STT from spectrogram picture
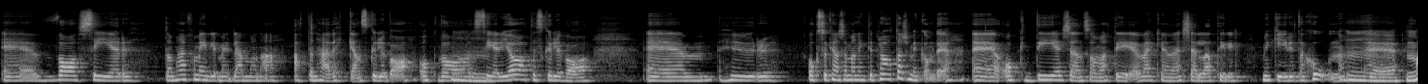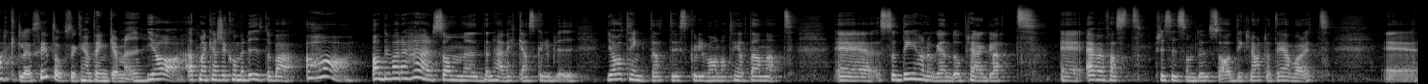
eh, vad ser de här familjemedlemmarna att den här veckan skulle vara och vad ser jag att det skulle vara. Ehm, hur, också kanske man inte pratar så mycket om det eh, och det känns som att det är verkligen en källa till mycket irritation. Eh, Maktlöshet också kan jag tänka mig. Ja, att man kanske kommer dit och bara aha, ja det var det här som den här veckan skulle bli. Jag tänkte att det skulle vara något helt annat. Eh, så det har nog ändå präglat, eh, även fast precis som du sa, det är klart att det har varit eh,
